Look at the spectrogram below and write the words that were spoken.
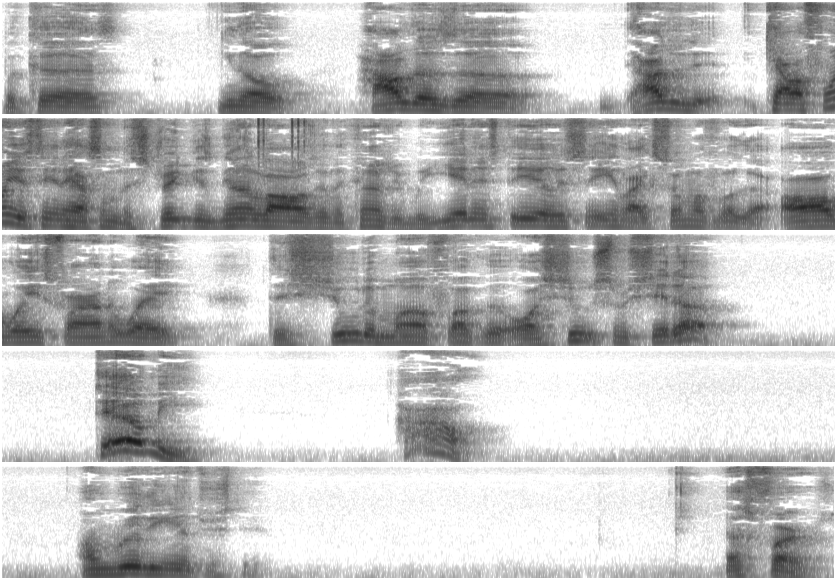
Because you know how does a how did California seem to have some of the strictest gun laws in the country, but yet and still it seems like some motherfucker always find a way to shoot a motherfucker or shoot some shit up. Tell me how. I'm really interested. That's first.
